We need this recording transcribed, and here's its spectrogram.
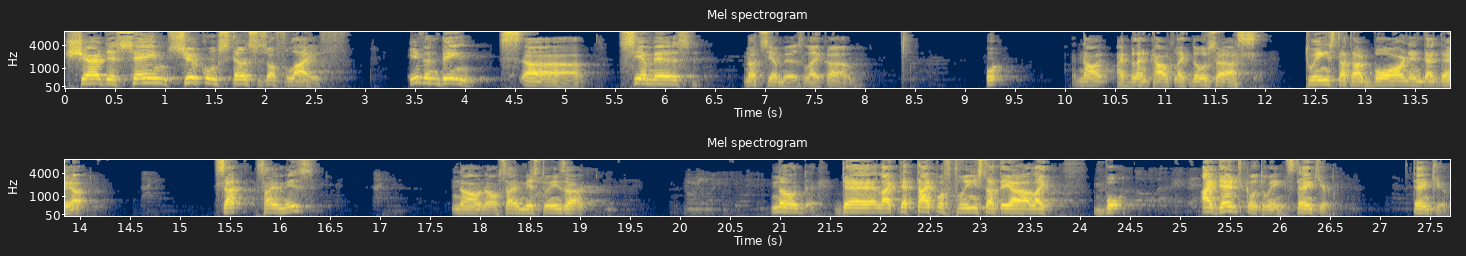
share the same circumstances of life. even being uh, CMS, not CMS, like um, now I blank out like those uh, twins that are born and that they are Si- Siamese. No, no, Siamese twins are no, th- they're like the type of twins that they are like bo- identical twins. Thank you, thank you.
